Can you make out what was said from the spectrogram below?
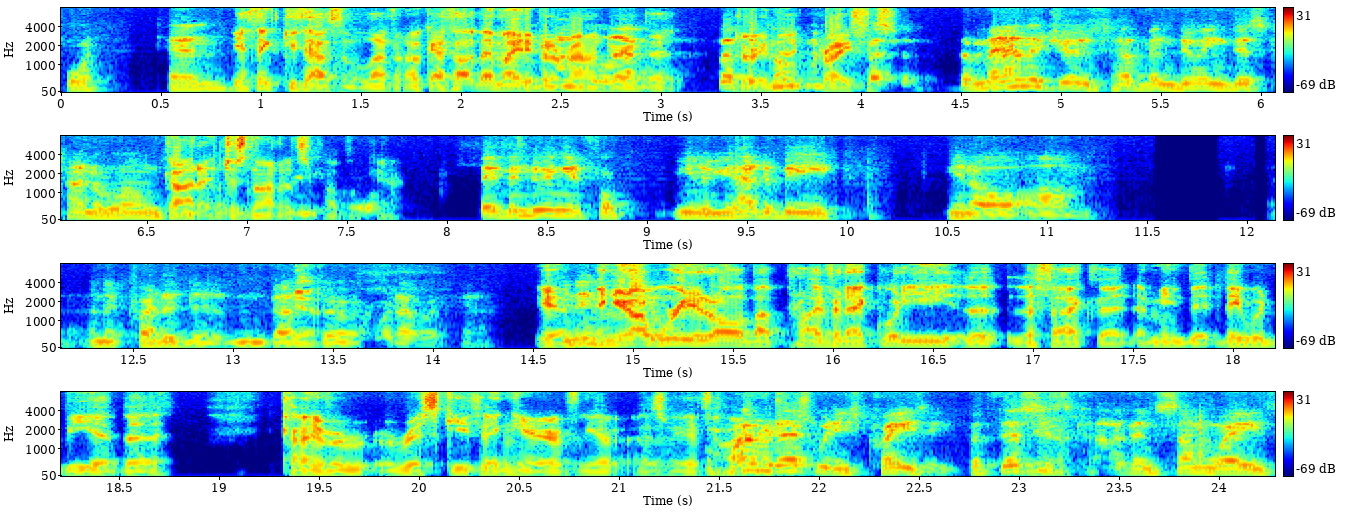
14, 10. yeah, I think 2011. Okay, I thought that might have been around during the But during the company- crisis. but the, the managers have been doing this kind of loan. Got it. Just not as 1994. public. Yeah. They've been doing it for you know you had to be you know um, an accredited investor or whatever. Yeah. Yeah, And and, you're not worried at all about private equity. The the fact that I mean they, they would be at the kind of a, a risky thing here if we have as we have higher private equity is crazy, but this is kind of in some ways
